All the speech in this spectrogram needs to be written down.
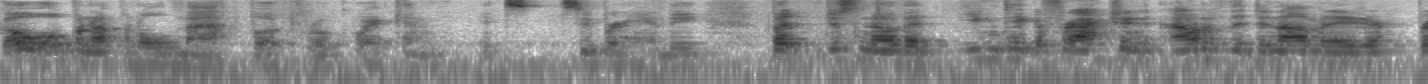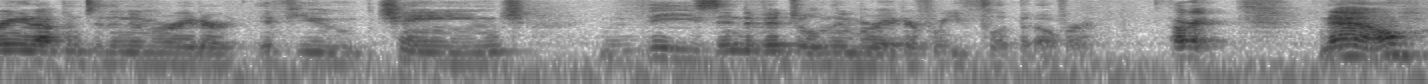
go open up an old math book real quick and it's super handy. But just know that you can take a fraction out of the denominator, bring it up into the numerator if you change these individual numerator when you flip it over. Okay, now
